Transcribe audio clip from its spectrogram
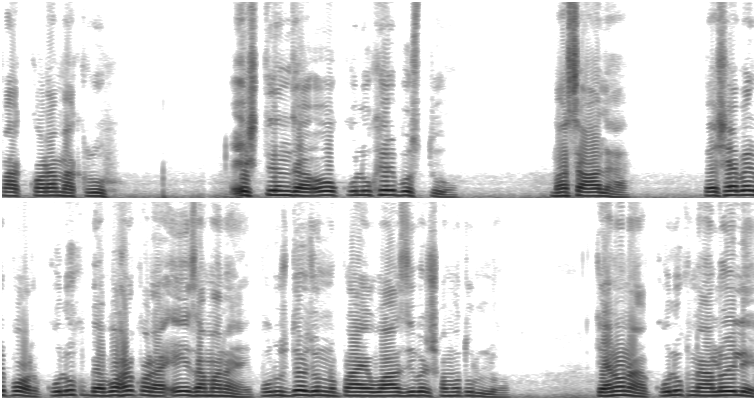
পাক করা মাকরুহ। এস্তেঞ্জা ও কুলুখের বস্তু। মাসা আলা পেশাবের পর কুলুক ব্যবহার করা এই জামানায় পুরুষদের জন্য প্রায় ওয়াজিবের সমতুল্য। কেননা কুলুক না লইলে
